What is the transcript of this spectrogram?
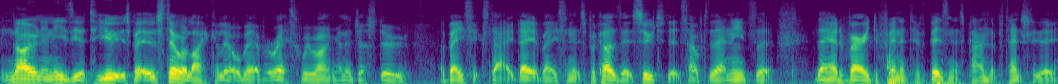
known and easier to use. But it was still like a little bit of a risk. We weren't going to just do a basic static database, and it's because it suited itself to their needs that they had a very definitive business plan that potentially they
